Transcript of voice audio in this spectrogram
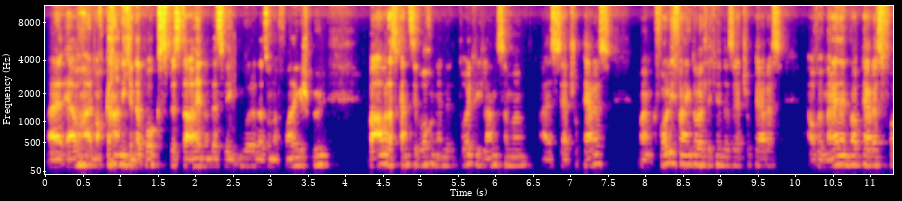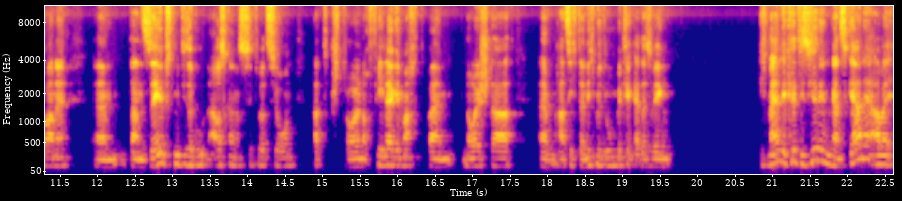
weil er war halt noch gar nicht in der Box bis dahin und deswegen wurde er da so nach vorne gespült. War aber das ganze Wochenende deutlich langsamer als Sergio Perez, war im Qualifying deutlich hinter Sergio Perez, auch im Rennen war Perez vorne. Ähm, dann selbst mit dieser guten Ausgangssituation hat Stroll noch Fehler gemacht beim Neustart, ähm, hat sich da nicht mit Ruhm bekleckert. Deswegen ich meine, wir kritisieren ihn ganz gerne, aber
